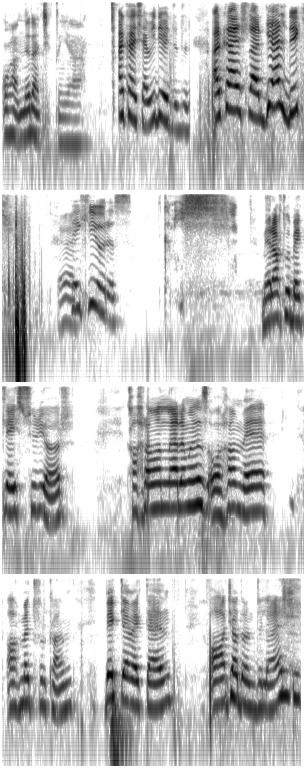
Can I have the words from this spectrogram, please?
Oha neden çıktın ya? Arkadaşlar videoyu durdur. Arkadaşlar geldik. Evet. Bekliyoruz. Meraklı bekleyiş sürüyor. Kahramanlarımız Orhan ve Ahmet Furkan beklemekten ağaca döndüler.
